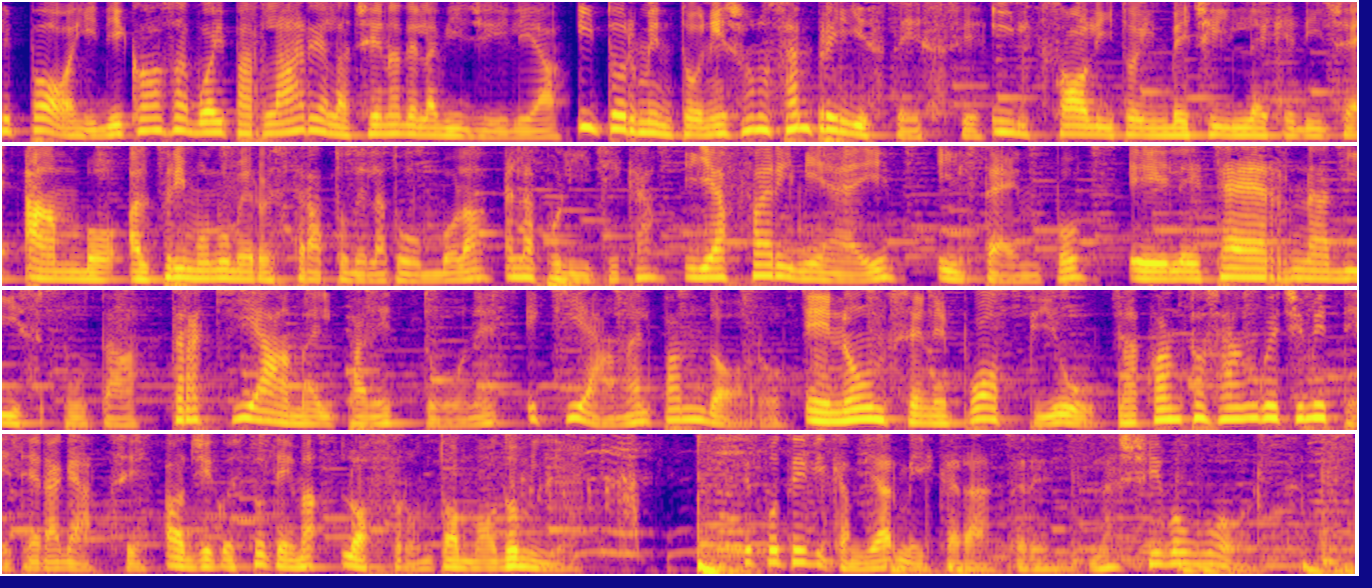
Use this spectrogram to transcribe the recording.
Che poi di cosa vuoi parlare alla cena della vigilia? I tormentoni sono sempre gli stessi. Il solito imbecille che dice ambo al primo numero estratto della tombola, la politica, gli affari miei, il tempo e l'eterna disputa tra chi ama il panettone e chi ama il pandoro. E non se ne può più. Ma quanto sangue ci mettete, ragazzi? Oggi questo tema lo affronto a modo mio. Se potevi cambiarmi il carattere, nascevo Ward.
